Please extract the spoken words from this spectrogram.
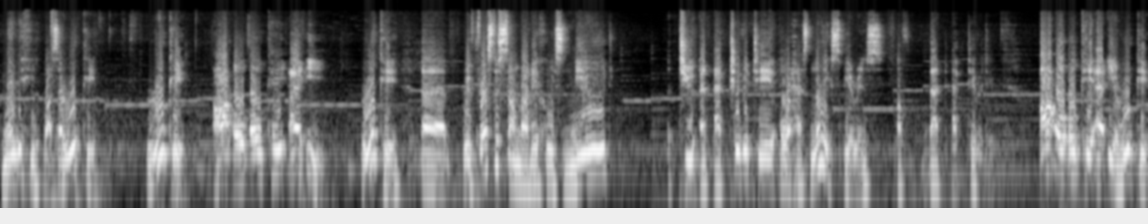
Maybe he was a rookie. Rookie, R-O-O-K-I-E. Rookie uh, refers to somebody who is new to an activity or has no experience of that activity. R O O K I E rookie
